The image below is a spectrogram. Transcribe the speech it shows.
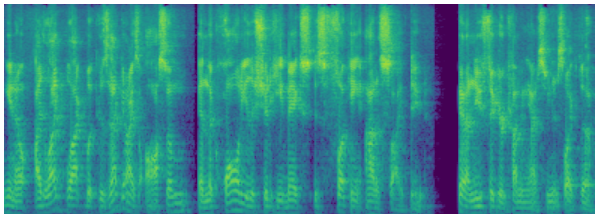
you know I like Black Book because that guy's awesome and the quality of the shit he makes is fucking out of sight, dude. Got a new figure coming out soon. It's like the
